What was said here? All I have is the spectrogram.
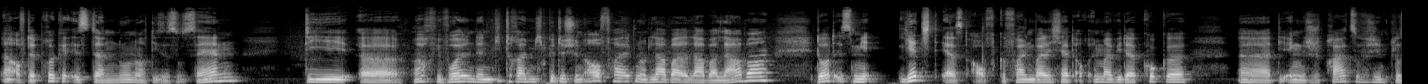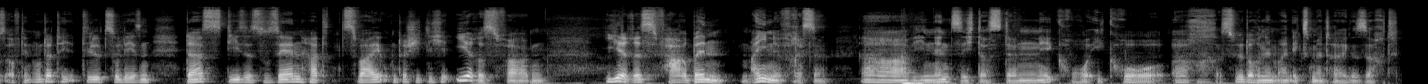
Äh, auf der Brücke ist dann nur noch diese Suzanne, die, äh, ach, wir wollen denn die drei mich bitte schön aufhalten und laber, laber, laber. Dort ist mir jetzt erst aufgefallen, weil ich halt auch immer wieder gucke, äh, die englische Sprache zu verstehen, plus auf den Untertitel zu lesen, dass diese Suzanne hat zwei unterschiedliche Irisfarben. Irisfarben, meine Fresse. Ah, wie nennt sich das denn? Necro, Icro, ach, es wird doch in dem einen X-Men-Teil gesagt.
